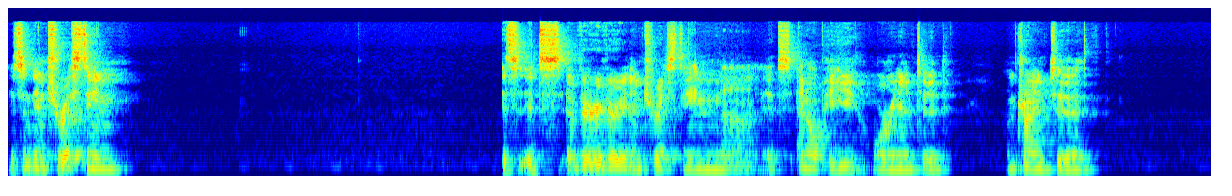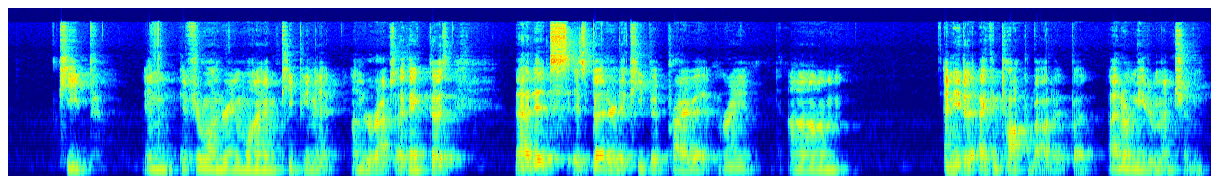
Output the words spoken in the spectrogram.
It's an interesting it's it's a very very interesting. Uh, it's NLP oriented. I'm trying to keep, and if you're wondering why I'm keeping it under wraps, I think that that it's it's better to keep it private, right? Um, I need to I can talk about it, but I don't need to mention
